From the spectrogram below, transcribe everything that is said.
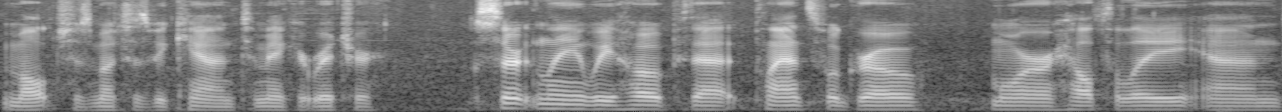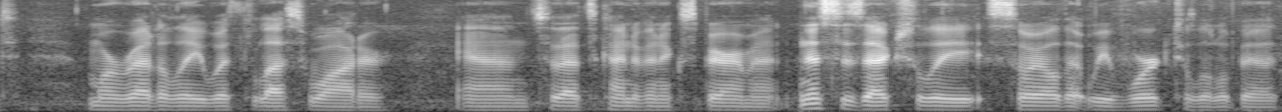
mulch as much as we can to make it richer. Certainly we hope that plants will grow more healthily and more readily with less water. And so that's kind of an experiment. This is actually soil that we've worked a little bit,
